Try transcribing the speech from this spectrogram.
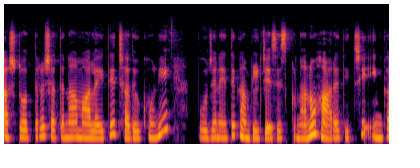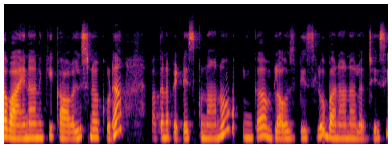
అష్టోత్తర శతనామాలైతే చదువుకొని పూజనైతే కంప్లీట్ చేసేసుకున్నాను. హారతి ఇచ్చి ఇంకా వాయనానికి కావలసినవి కూడా పక్కన పెట్టేసుకున్నాను. ఇంకా బ్లౌజ్ పీస్లు బనానాలు వచ్చేసి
